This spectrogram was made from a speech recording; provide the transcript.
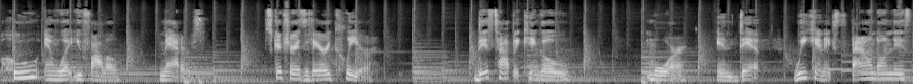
Who and what you follow matters. Scripture is very clear. This topic can go more in depth. We can expound on this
